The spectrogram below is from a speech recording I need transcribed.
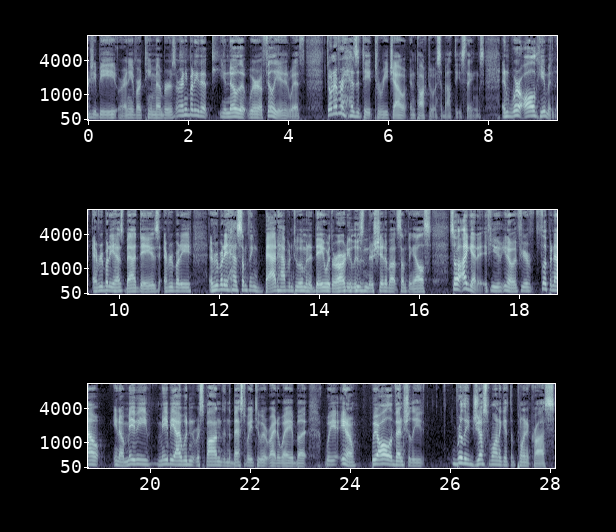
RGB or any of our team members or anybody that you know that we're affiliated with, don't ever hesitate to reach out and talk to us about these things. And we're all human. Everybody has bad days. Everybody everybody has something bad happen to them in a day where they're already losing their shit about something else. So I get it. If you, you know, if you're flipping out you know maybe maybe i wouldn't respond in the best way to it right away but we you know we all eventually really just want to get the point across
